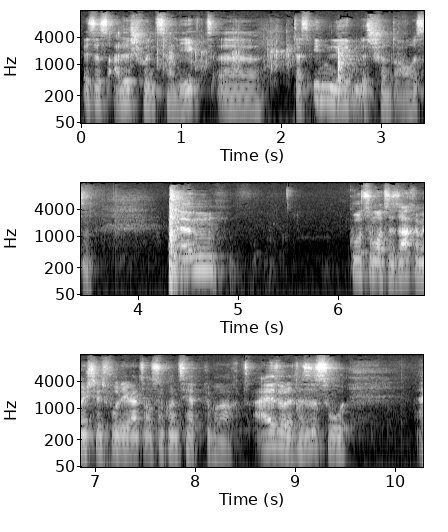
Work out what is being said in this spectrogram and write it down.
Es ist alles schon zerlegt. Äh, das Innenleben ist schon draußen. Ähm, kurz nochmal zur Sache, Mensch, das wurde ja ganz aus dem Konzept gebracht. Also, das ist so äh,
